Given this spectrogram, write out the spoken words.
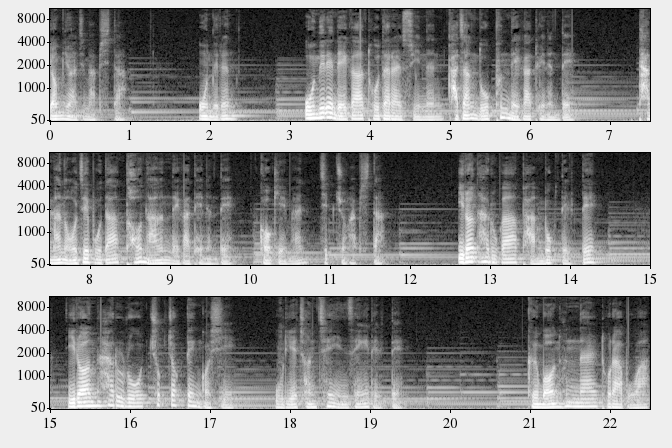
염려하지 맙시다. 오늘은 오늘의 내가 도달할 수 있는 가장 높은 내가 되는데 다만 어제보다 더 나은 내가 되는데 거기에만 집중합시다. 이런 하루가 반복될 때 이런 하루로 축적된 것이 우리의 전체 인생이 될 때 그 먼 훗날 돌아보아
